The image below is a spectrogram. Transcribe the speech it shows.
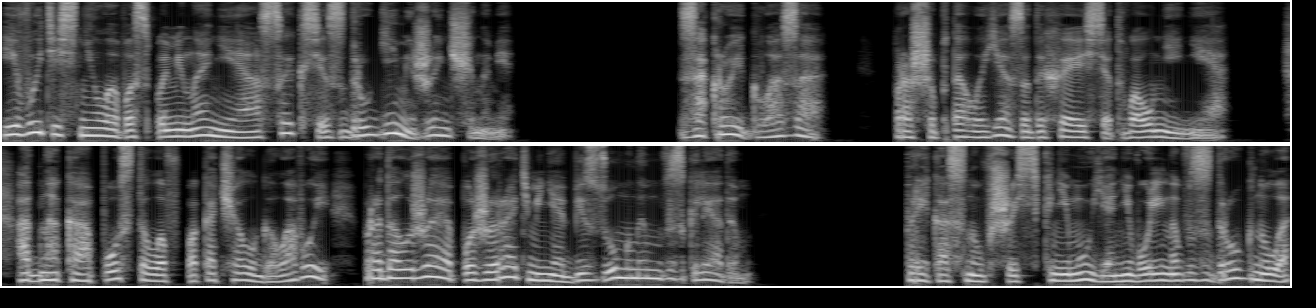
и вытеснила воспоминания о сексе с другими женщинами. «Закрой глаза», — прошептала я, задыхаясь от волнения. Однако Апостолов покачал головой, продолжая пожирать меня безумным взглядом. Прикоснувшись к нему, я невольно вздрогнула,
